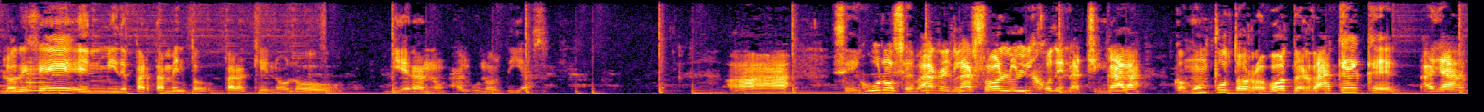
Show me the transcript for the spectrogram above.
Lo dejé en mi departamento para que no lo vieran algunos días. Ah, seguro se va a arreglar solo el hijo de la chingada, como un puto robot, ¿verdad? Que, que allá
